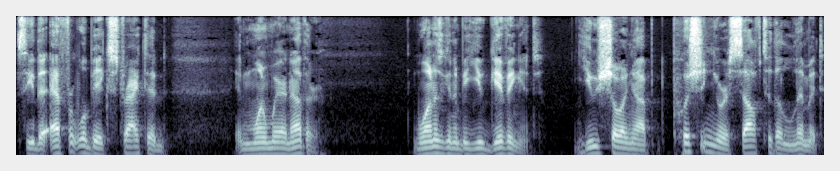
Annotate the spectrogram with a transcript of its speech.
See, the effort will be extracted in one way or another. One is going to be you giving it, you showing up, pushing yourself to the limit,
